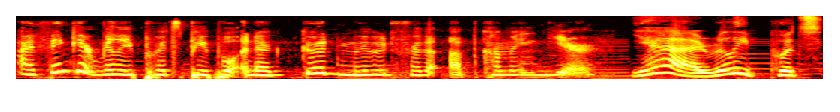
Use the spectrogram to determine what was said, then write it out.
I think it really puts people in a good mood for the upcoming year. Yeah, it really puts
